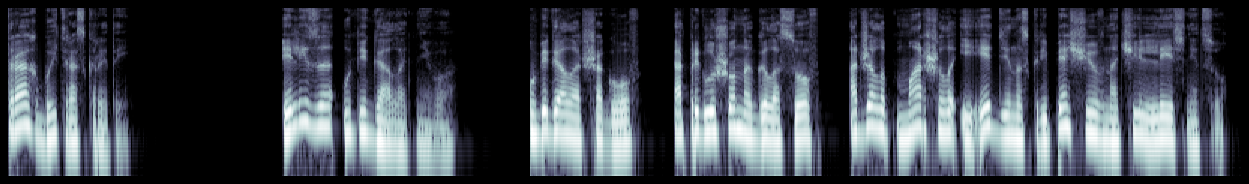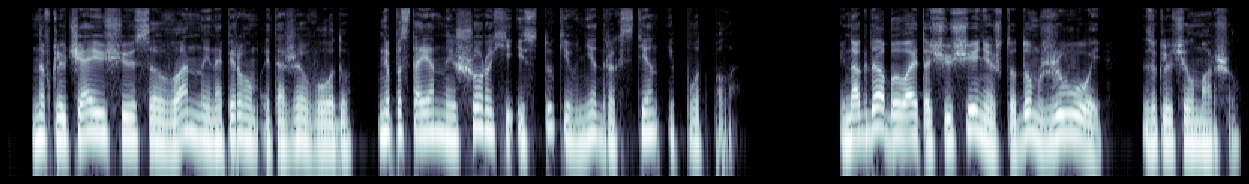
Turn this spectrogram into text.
страх быть раскрытой. Элиза убегала от него. Убегала от шагов, от приглушенных голосов, от жалоб маршала и Эдди на скрипящую в ночи лестницу, на включающуюся в ванной на первом этаже воду, на постоянные шорохи и стуки в недрах стен и подпола. «Иногда бывает ощущение, что дом живой», — заключил маршал.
